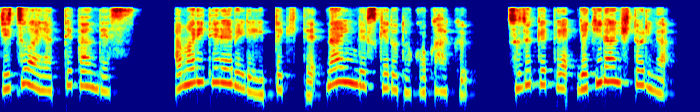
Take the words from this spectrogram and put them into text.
実はやってたんです。あまりテレビで言ってきてないんですけどと告白。続けて劇団一人が、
